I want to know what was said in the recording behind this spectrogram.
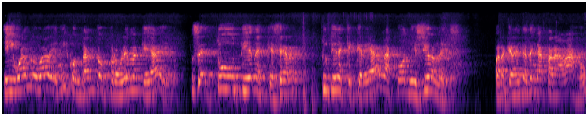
Igual no va a venir con tantos problemas que hay. Entonces tú tienes que ser, tú tienes que crear las condiciones para que la gente tenga trabajo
